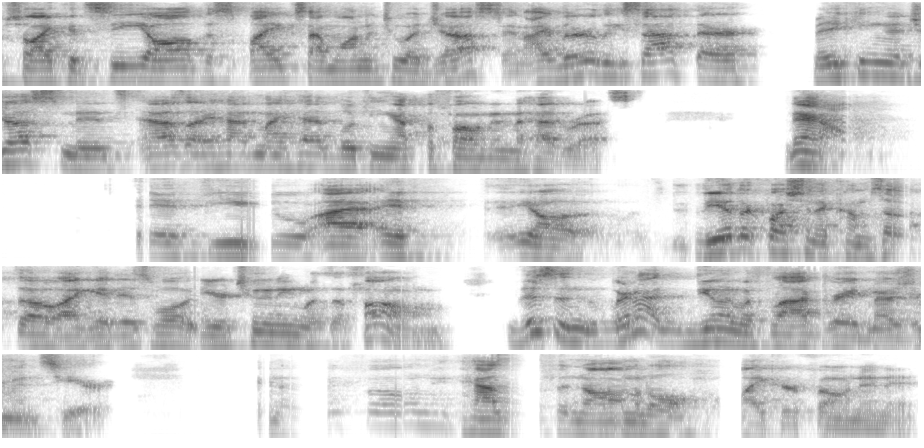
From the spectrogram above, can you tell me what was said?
so I could see all the spikes I wanted to adjust. And I literally sat there making adjustments as I had my head looking at the phone in the headrest. Now, if you, uh, if, you know, the other question that comes up though, I get is, well, you're tuning with a phone this is we're not dealing with lab grade measurements here. An iPhone has a phenomenal microphone in it.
